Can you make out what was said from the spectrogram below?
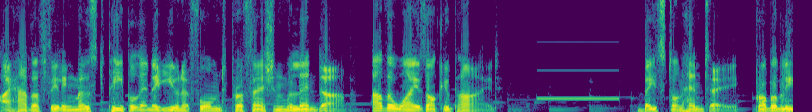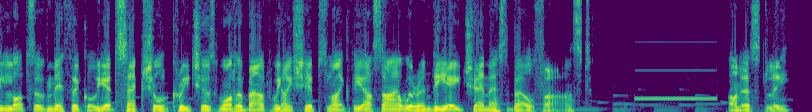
I have a feeling most people in a uniformed profession will end up otherwise occupied. Based on hentai, probably lots of mythical yet sexual creatures what about we ships like the Asawa and the HMS Belfast? Honestly,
